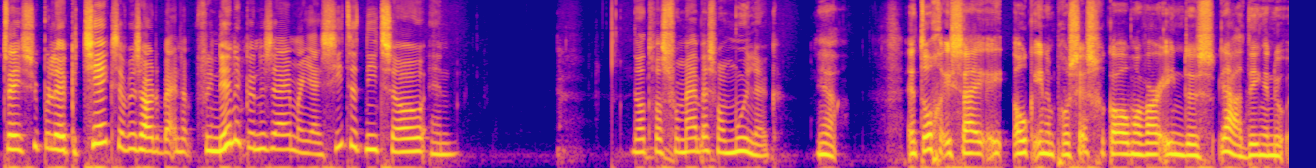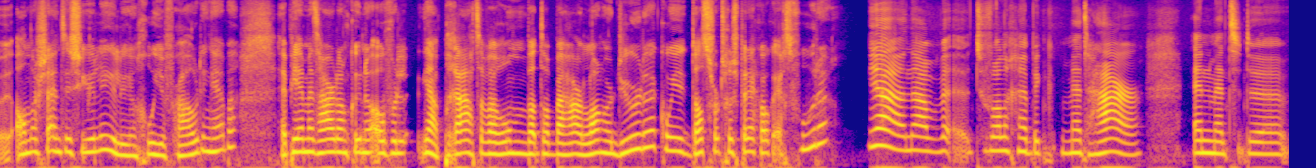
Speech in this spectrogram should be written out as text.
twee superleuke chicks. En we zouden bijna vriendinnen kunnen zijn. Maar jij ziet het niet zo. En dat was voor mij best wel moeilijk. ja. En toch is zij ook in een proces gekomen waarin dus ja, dingen nu anders zijn tussen jullie. Jullie een goede verhouding hebben. Heb jij met haar dan kunnen over ja, praten waarom wat dat bij haar langer duurde? Kon je dat soort gesprekken ook echt voeren? Ja, nou, toevallig heb ik met haar en met de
